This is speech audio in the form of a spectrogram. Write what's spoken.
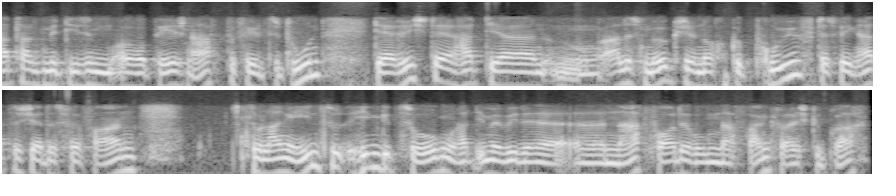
hat halt mit diesem europäischen Haftbefehl zu tun. Der Richter hat ja ähm, alles Mögliche noch geprüft, deswegen hat sich ja das Verfahren so lange hingezogen und hat immer wieder äh, Nachforderungen nach Frankreich gebracht,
